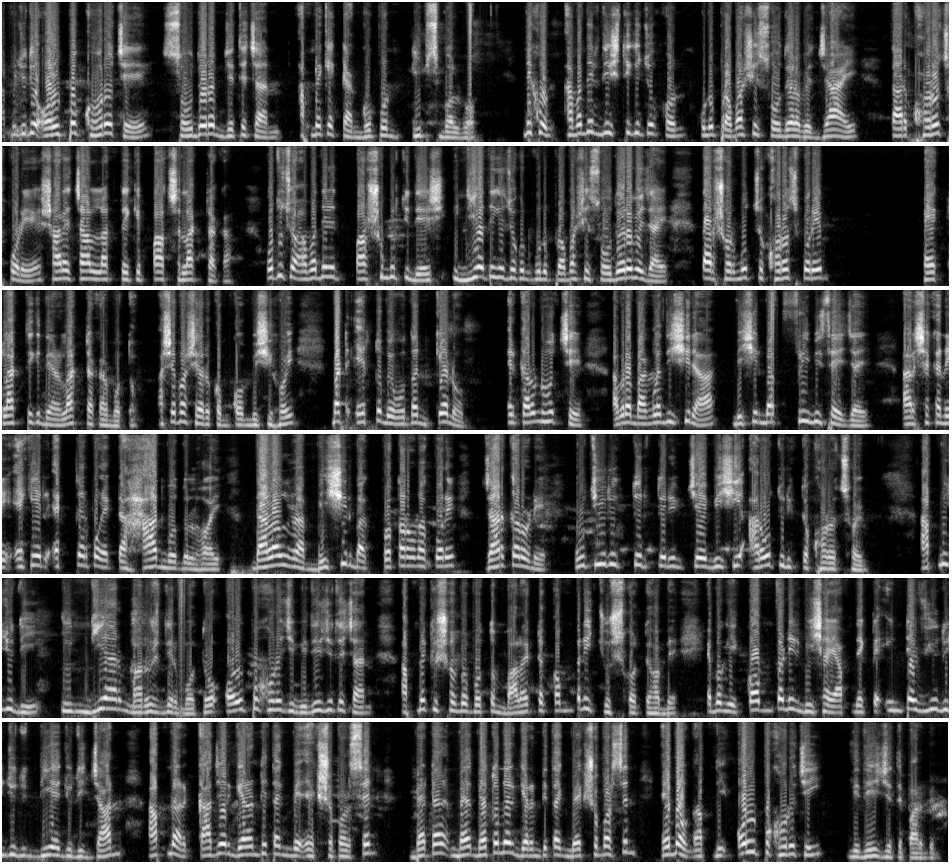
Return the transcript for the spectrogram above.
আপনি যদি অল্প খরচে সৌদি আরব যেতে চান, আপনাকে একটা গোপন টিপস বলব। দেখুন, আমাদের দেশ থেকে যখন কোনো প্রবাসী সৌদি আরবে যায়, তার খরচ পড়ে সাড়ে চার লাখ থেকে পাঁচ লাখ টাকা। অথচ আমাদের পার্শ্ববর্তী দেশ, ইন্ডিয়া থেকে যখন কোনো প্রবাসী সৌদি আরবে যায়, তার সর্বোচ্চ খরচ পড়ে এক লাখ থেকে দেড় লাখ টাকার মতো। আশেপাশে এরকম কম বেশি হয়, বাট এর তো ব্যবধান কেন? এর কারণ হচ্ছে, আমরা বাংলাদেশিরা বেশিরভাগ ফ্রি ভিসায় যাই। আর সেখানে একের একটার পর একটা হাত বদল হয়। দালালরা বেশিরভাগ প্রতারণা করে, যার কারণে অতিরিক্ত চেয়ে বেশি আরও অতিরিক্ত খরচ হয়। আপনি যদি ইন্ডিয়ার মানুষদের মতো অল্প খরচে বিদেশ যেতে চান, আপনাকে সর্বপ্রথম ভালো একটা কোম্পানি চুজ করতে হবে এবং এই কোম্পানির বিষয়ে আপনি একটা ইন্টারভিউ যদি দিয়ে যদি যান, আপনার কাজের গ্যারান্টি থাকবে একশো পার্সেন্ট বেতনের গ্যারান্টি থাকবে একশো পার্সেন্ট এবং আপনি অল্প খরচেই বিদেশ যেতে পারবেন।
